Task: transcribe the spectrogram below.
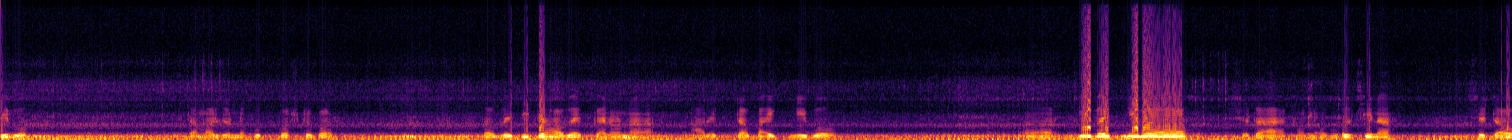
দিব। আমার জন্য খুব কষ্টকর। তবে দিতে হবে, কেননা আরেকটা বাইক নিব। কি বাইক নিব সেটা এখনও বলছি না। সেটাও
